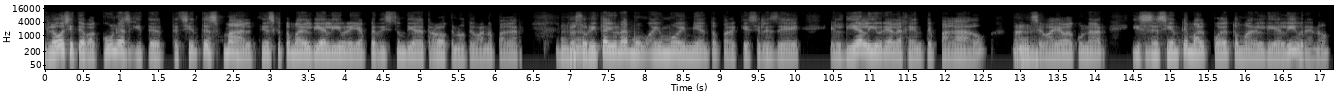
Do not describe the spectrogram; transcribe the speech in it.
y luego si te vacunas y te, te, sientes mal, tienes que tomar el día libre ya perdiste un día de trabajo que no te van a pagar. Entonces ahorita hay, una, hay un movimiento para que se les dé el día libre a la gente pagado para que se vaya a vacunar y si se siente mal puede tomar el día libre, ¿no?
